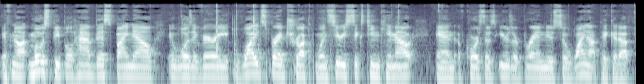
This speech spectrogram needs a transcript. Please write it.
if not most people, have this by now. It was a very widespread truck when Series 16 came out and of course those ears are brand new, so why not pick it up?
